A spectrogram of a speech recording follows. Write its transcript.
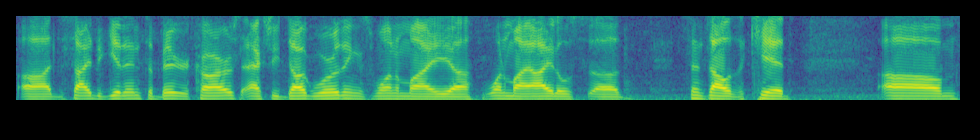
Uh, decided to get into bigger cars. Actually, Doug Worthing is one of my uh, one of my idols uh, since I was a kid. Um,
